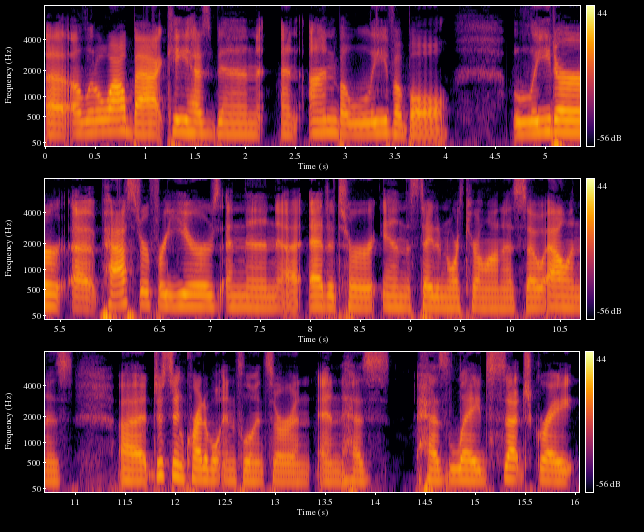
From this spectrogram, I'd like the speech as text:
uh, a little while back. He has been an unbelievable leader, uh, pastor for years, and then uh, editor in the state of North Carolina. So Allan is uh, just an incredible influencer and and has has laid such great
